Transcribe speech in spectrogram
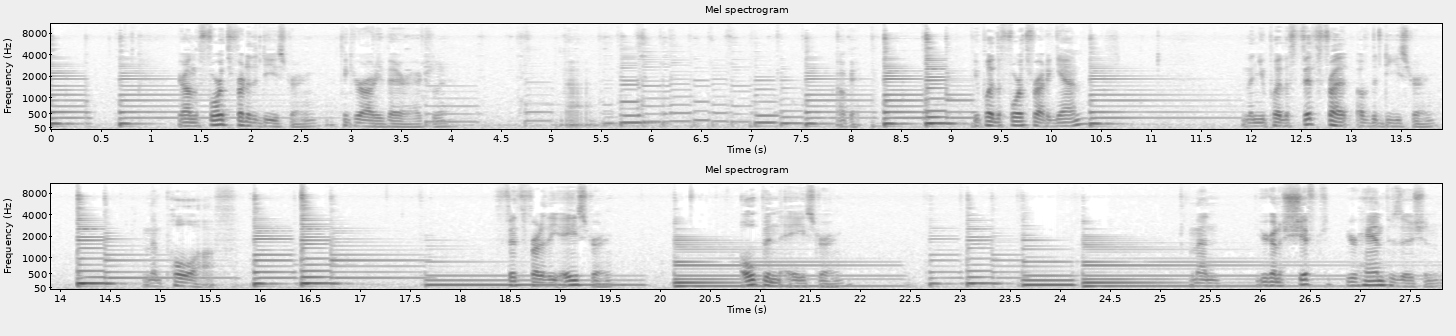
You're on the 4th fret of the D string, I think you're already there actually. Play the fourth fret again, and then you play the fifth fret of the D string, and then pull off. Fifth fret of the A string, open A string, and then you're going to shift your hand position.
